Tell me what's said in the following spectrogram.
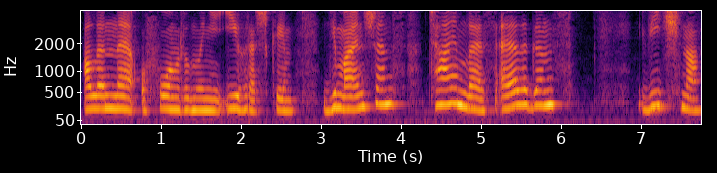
але не оформлені іграшки Dimensions, Timeless Elegance, вічна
